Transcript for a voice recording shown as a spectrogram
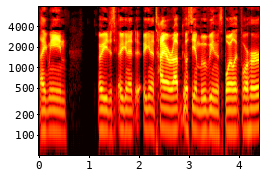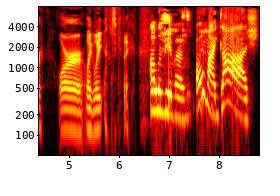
I mean, are you just are you gonna are you gonna tie her up, go see a movie, and then spoil it for her? Or like, what? Are you, I'm just kidding. All of the above. oh my gosh.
